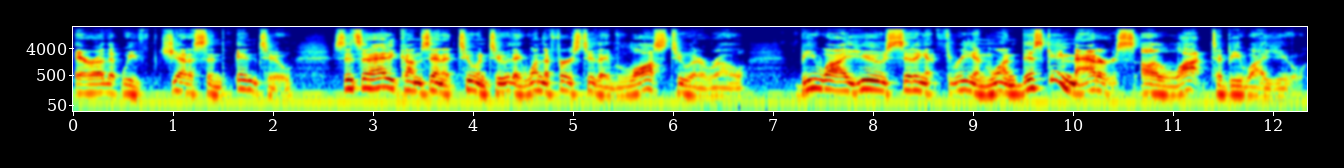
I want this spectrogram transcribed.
era that we've jettisoned into. Cincinnati comes in at 2 and 2. They won the first two, they've lost two in a row. BYU sitting at 3 and 1. This game matters a lot to BYU.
